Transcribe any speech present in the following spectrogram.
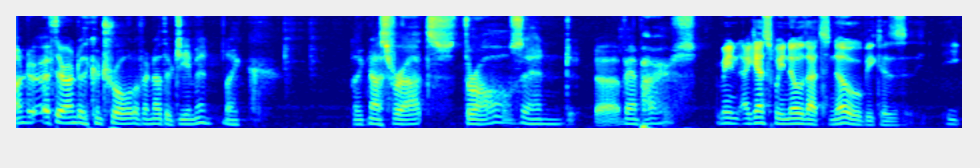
under if they're under the control of another demon, like like Nosferatu's thralls and uh, vampires? I mean, I guess we know that's no because he,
